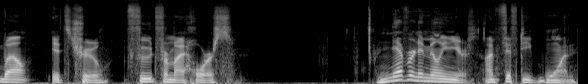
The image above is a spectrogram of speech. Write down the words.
well, it's true, food for my horse. Never in a million years, I'm 51,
